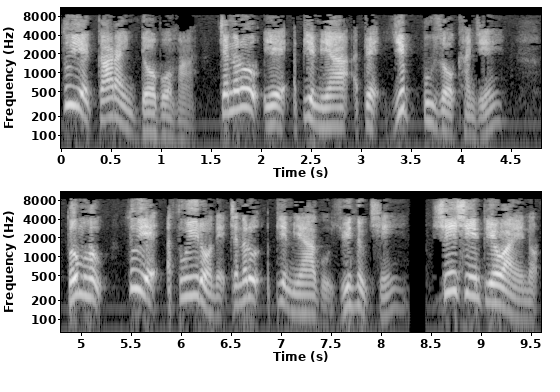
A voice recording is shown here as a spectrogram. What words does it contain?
သူ့ရဲ့ကားတိုင်းတော်ပေါ်မှာကျွန်တော်ရဲ့အပြစ်များအတွက်ရစ်ပူဇော်ခံခြင်းသို့မဟုတ်သူ့ရဲ့အသွေးတော်နဲ့ကျွန်တော်အပြစ်များကိုရွေးနှုတ်ခြင်းရှင်းရှင်းပြောရရင်တော့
